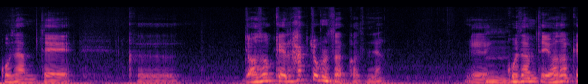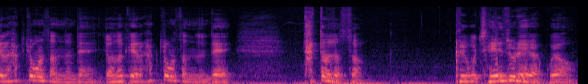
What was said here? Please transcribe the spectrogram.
고3 때그 여섯 개를 학종을 썼거든요. 예, 음. 고3 때 여섯 개를 학종을 썼는데 여섯 개를 학종을 썼는데 다 떨어졌어. 그리고 재수를 해갖고요.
